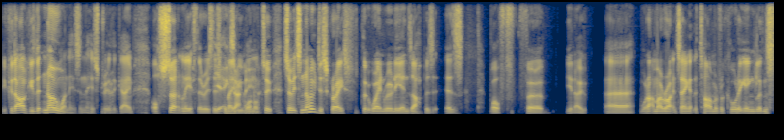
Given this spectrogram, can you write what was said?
You could argue that no one is in the history of the game, or certainly if there is, there's Yeah, maybe exactly, one or two. So it's no disgrace that Wayne Rooney ends up as as well f- for you know. Uh, what am I right in saying at the time of recording England's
